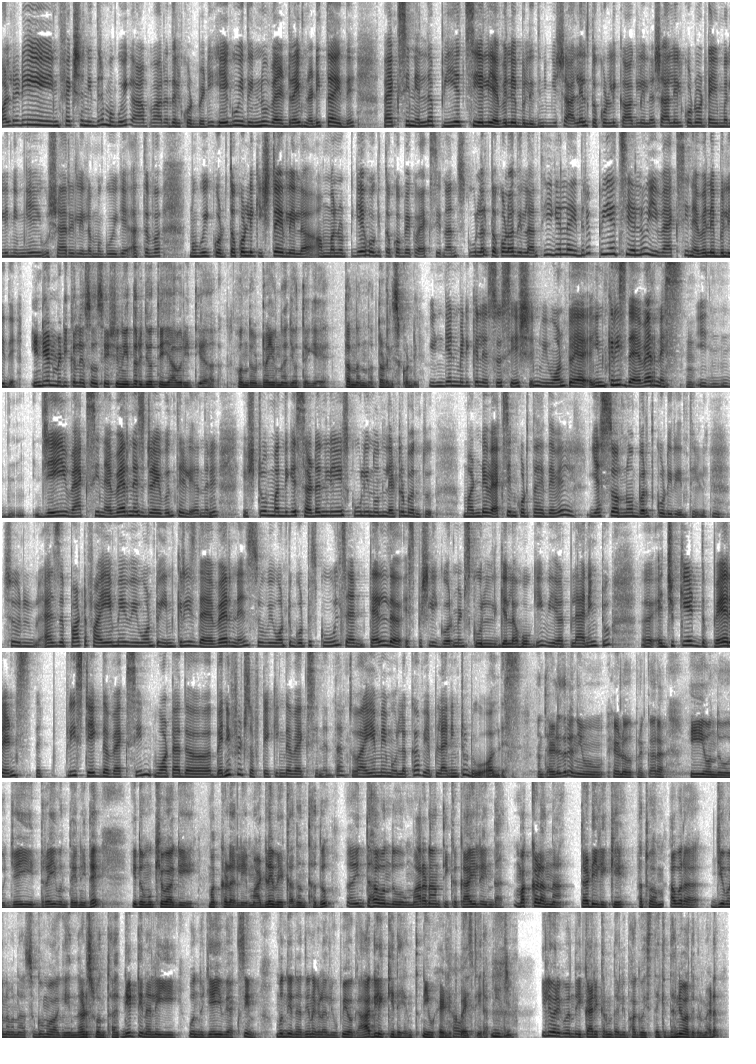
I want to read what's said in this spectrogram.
ಆಲ್ರೆಡಿ ಇನ್ಫೆಕ್ಷನ್ ಇದ್ದರೆ ಮಗುವಿಗೆ ಆ ವಾರದಲ್ಲಿ ಕೊಡಬೇಡಿ. ಹೇಗೂ ಇದು ಇನ್ನೂ ಡ್ರೈವ್ ನಡೀತಾ ಇದೆ. ವ್ಯಾಕ್ಸಿನ್ ಎಲ್ಲ ಪಿ ಎಚ್ ಸಿಯಲ್ಲಿ ಅವೈಲೇಬಲ್ ಇದೆ. ನಿಮಗೆ ಶಾಲೆಯಲ್ಲಿ ತೊಗೊಳ್ಲಿಕ್ಕೆ ಆಗಲಿಲ್ಲ. ಶಾಲೆಯಲ್ಲಿ ಕೊಡುವ ಟೈಮಲ್ಲಿ ನಿಮಗೆ ಹುಷಾರಿರಲಿಲ್ಲ ಮಗುವಿಗೆ ಅಥವಾ ಮಗುವಿಗೆ ಕೊಟ್ಟು ತೊಗೊಳ್ಲಿಕ್ಕೆ ಇಷ್ಟ ಇರಲಿಲ್ಲ. ಅಮ್ಮನೊಟ್ಟಿಗೆ ಹೋಗಿ ತೊಗೋಬೇಕು ವ್ಯಾಕ್ಸಿನ್ ನಾನು ಸ್ಕೂಲಲ್ಲಿ ತಗೊಳ್ಳೋದಿಲ್ಲ ಅಂತ ಹೀಗೆಲ್ಲ ಇದ್ದರೆ ಪಿ ಎಚ್ ಸಿಯಲ್ಲೂ ಈ ವ್ಯಾಕ್ಸಿನ್ ಅವೈಲೇಬಲ್ ಇದೆ. ಇಂಡಿಯನ್ ಮೆಡಿಕಲ್ ಅಸೋಸಿಯೇಷನ್ ಇದರ ಜೊತೆ ಯಾವ ರೀತಿಯ ಒಂದು ಡ್ರೈವ್ನ ಜೊತೆಗೆ ತನ್ನನ್ನು ತೊಡಗಿಸಿಕೊಂಡಿದೆ. Indian medical association we want to increase the awareness ಈ J E vaccine awareness drive ಅಂತ ಹೇಳಿ. ಅಂದರೆ ಎಷ್ಟೋ ಮಂದಿಗೆ ಸಡನ್ಲಿ ಸ್ಕೂಲಿಂದ ಒಂದು ಲೆಟ್ರ್ ಬಂತು. ಮಂಡೇ ವ್ಯಾಕ್ಸಿನ್ ಕೊಡ್ತಾ ಇದ್ದೇವೆ. ಎಸ್ ಆರ್ ನೋ ಬರ್ದು ಕೊಡಿರಿ ಅಂತೇಳಿ so as a part of I M A we want to increase the awareness so we want to go to schools and tell the especially government ಸ್ಕೂಲ್ಗೆಲ್ಲ ಹೋಗಿ we are planning to educate the parents that please take the vaccine what are the benefits of taking the vaccine ಅಂತ so I M A ಮೂಲಕ we are planning to do all this ಅಂತ ಹೇಳಿದರೆ ನೀವು ಹೇಳೋ ಪ್ರಕಾರ ಈ ಒಂದು ಜೈ drive ಅಂತ ಏನಿದೆ ಇದು ಮುಖ್ಯವಾಗಿ ಮಕ್ಕಳಲ್ಲಿ ಮಾಡಲೇಬೇಕಾದಂಥದ್ದು. ಇಂತಹ ಒಂದು ಮಾರಣಾಂತಿಕ ಕಾಯಿಲೆಯಿಂದ ಮಕ್ಕಳನ್ನು ತಡಿಲಿಕ್ಕೆ ಅಥವಾ ಅವರ ಜೀವನವನ್ನು ಸುಗಮವಾಗಿ ನಡೆಸುವಂತಹ ನಿಟ್ಟಿನಲ್ಲಿ ಈ ಒಂದು ಜೈ ವ್ಯಾಕ್ಸಿನ್ ಮುಂದಿನ ದಿನಗಳಲ್ಲಿ ಉಪಯೋಗ ಆಗಲಿಕ್ಕಿದೆ ಅಂತ ನೀವು ಹೇಳಿ ಬಯಸ್ತೀರಾ? ಇಲ್ಲಿವರೆಗೆ ಒಂದು ಈ ಕಾರ್ಯಕ್ರಮದಲ್ಲಿ ಭಾಗವಹಿಸಿದ್ದಕ್ಕೆ ಧನ್ಯವಾದಗಳು ಮೇಡಮ್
